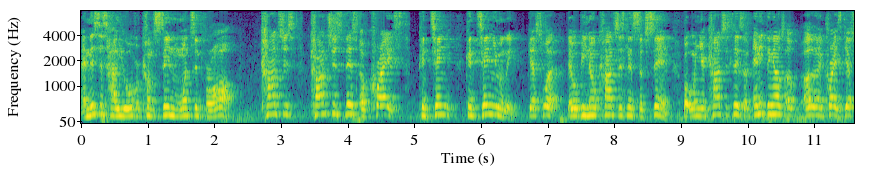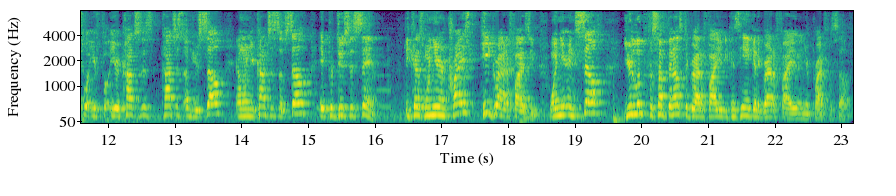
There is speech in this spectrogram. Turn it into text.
And this is how you overcome sin once and for all. Conscious, consciousness of Christ continually. Guess what? There will be no consciousness of sin. But when you're consciousness of anything else other than Christ, guess what? You're, you're conscious, conscious of yourself. And when you're conscious of self, it produces sin. Because when you're in Christ, He gratifies you. When you're in self, you're looking for something else to gratify you because he ain't going to gratify you in your prideful self.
